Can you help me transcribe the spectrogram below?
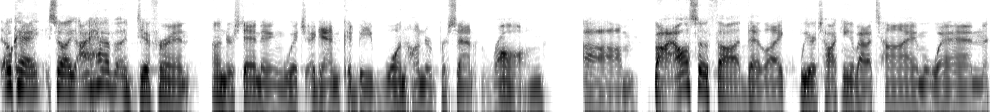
okay so like i have a different understanding which again could be 100% wrong um but i also thought that like we were talking about a time when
